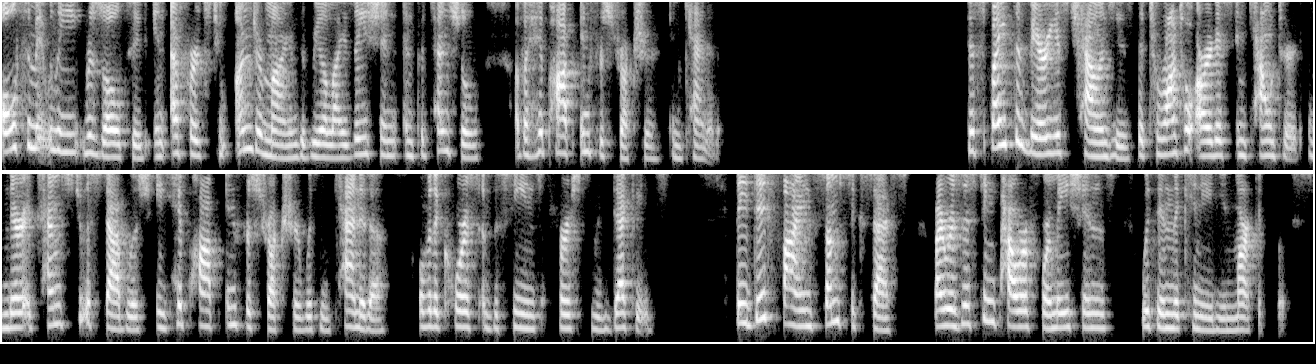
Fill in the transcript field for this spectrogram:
ultimately resulted in efforts to undermine the realization and potential of a hip hop infrastructure in Canada. Despite the various challenges that Toronto artists encountered in their attempts to establish a hip hop infrastructure within Canada over the course of the scene's first three decades, they did find some success by resisting power formations within the Canadian marketplace.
